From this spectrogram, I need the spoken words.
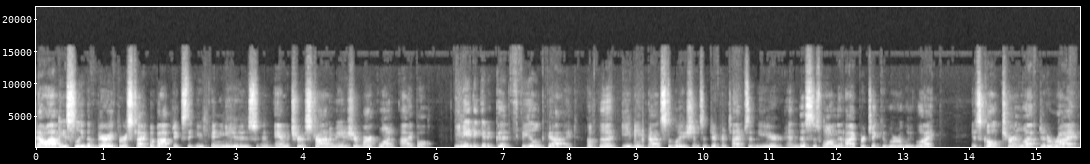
Now, obviously, the very first type of optics that you can use in amateur astronomy is your Mark I eyeball. You need to get a good field guide of the evening constellations at different times of the year, and this is one that I particularly like. It's called Turn Left at Orion.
